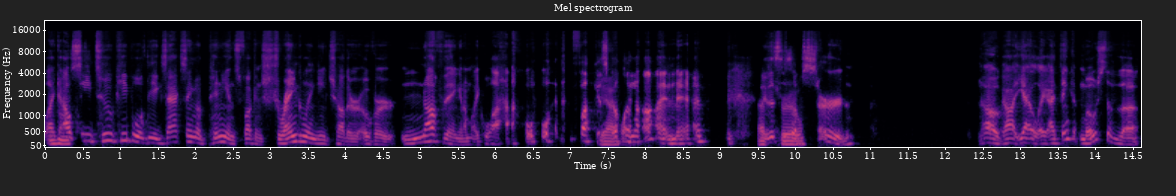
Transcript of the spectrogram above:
Like Mhm. I'll see two people with the exact same opinions fucking strangling each other over nothing. And I'm like, wow, what the fuck is Yeah. going on, man? Like, this is absurd. Oh god, yeah. Like I think most of the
